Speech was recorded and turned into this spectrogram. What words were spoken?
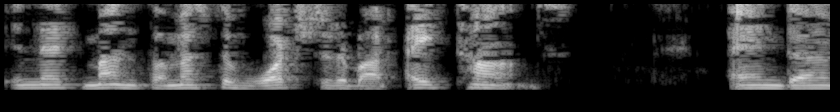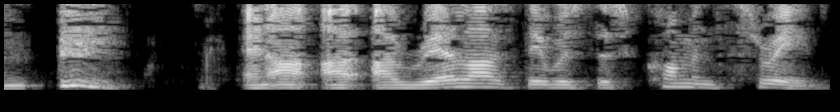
in that month, I must have watched it about eight times. And, um, and I, I, I, realized there was this common thread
